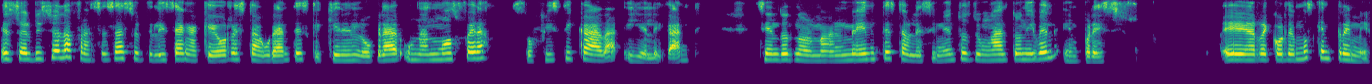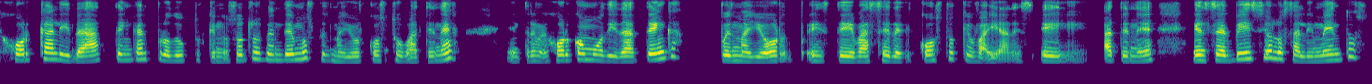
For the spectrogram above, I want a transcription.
El servicio a la francesa se utiliza en aquellos restaurantes que quieren lograr una atmósfera sofisticada y elegante, siendo normalmente establecimientos de un alto nivel en precios. Eh, recordemos que entre mejor calidad tenga el producto que nosotros vendemos, pues mayor costo va a tener. Entre mejor comodidad tenga, pues mayor este, va a ser el costo que vaya eh, a tener el servicio, los alimentos,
